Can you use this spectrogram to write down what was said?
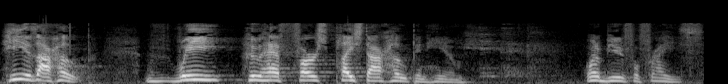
He is our hope. We who have first placed our hope in Him. What a beautiful phrase.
